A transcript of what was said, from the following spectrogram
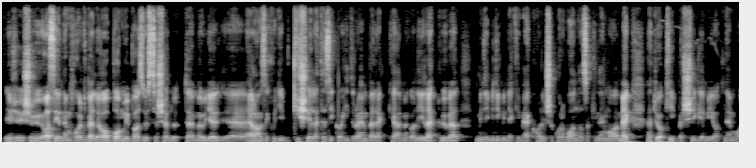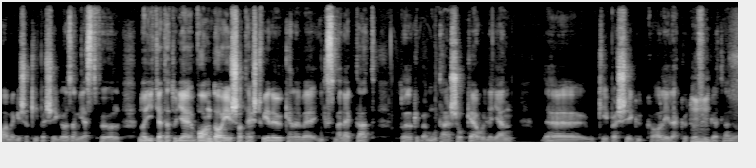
és, és ő azért nem halt bele abban, amiben az összes előtte, mert ugye elhangzik, hogy kísérletezik a hidra emberekkel, meg a lélekkővel, mindig, mindig mindenki meghal, és akkor van az, aki nem hal meg. Hát ő a képessége miatt nem hal meg, és a képessége az, ami ezt föl nagyítja. Tehát ugye Vanda és a testvére, ők eleve X-menek, tehát tulajdonképpen mutánsok kell, hogy legyen képességük a lélekkötől mm-hmm. függetlenül.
